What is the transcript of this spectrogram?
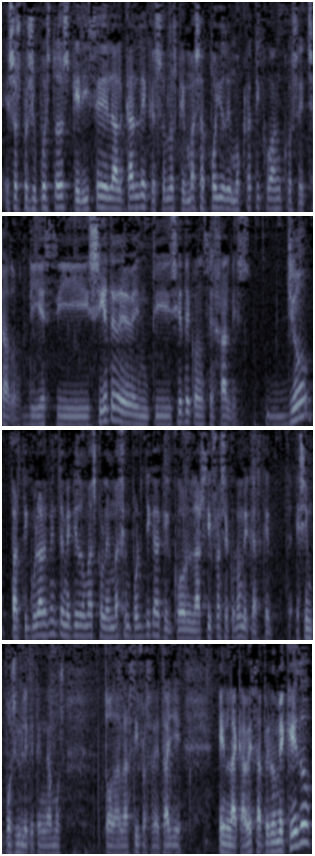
esos presupuestos que dice el alcalde que son los que más apoyo democrático han cosechado. 17 de 27 concejales yo particularmente me quedo más con la imagen política que con las cifras económicas, que es imposible que tengamos todas las cifras a detalle en la cabeza, pero me quedo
